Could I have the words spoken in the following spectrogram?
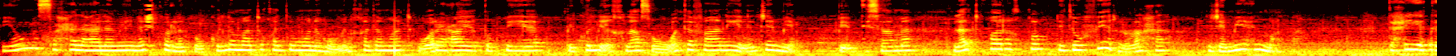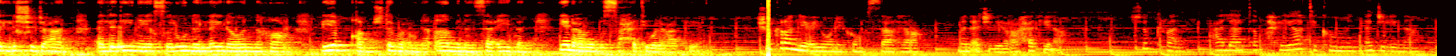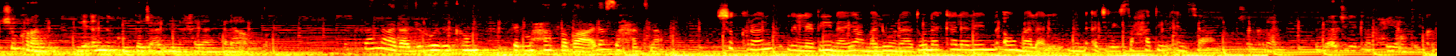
في يوم الصحة العالمي نشكر لكم كل ما تقدمونه من خدمات ورعاية طبية بكل إخلاص وتفاني للجميع. بابتسامة لا تفارقكم لتوفير الراحة لجميع المرضى. تحية للشجعان الذين يصلون الليل والنهار ليبقى مجتمعنا آمنا سعيدا. ينعم بالصحة والعافية. شكرا لعيونكم الساهرة من أجل راحتنا. شكرا على تضحياتكم من أجلنا. شكرا لأنكم تجعلون حياتنا أفضل. شكرا على جهودكم في المحافظة على صحتنا. شكرا للذين يعملون دون كلل أو ملل من أجل صحة الإنسان. شكرا من أجل تضحياتكم.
